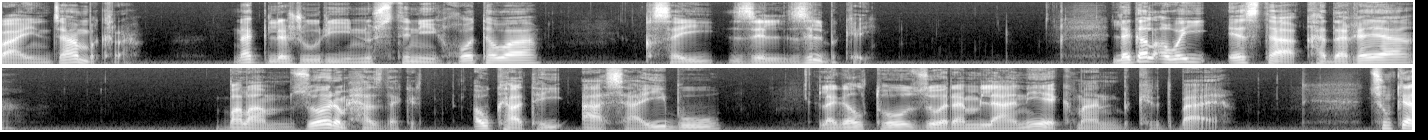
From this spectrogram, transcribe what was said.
باینجان بکڕە، نەک لە ژووری نووستنی خۆتەوە قسەی زل زل بکەی. لەگەڵ ئەوەی ئێستا قەدەغەیە بەڵام زۆرم حەز دەکرد ئەو کاتەی ئاسایی بوو لەگەڵ تۆ زۆرەملانێیەکمان بکردبایە چونکە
